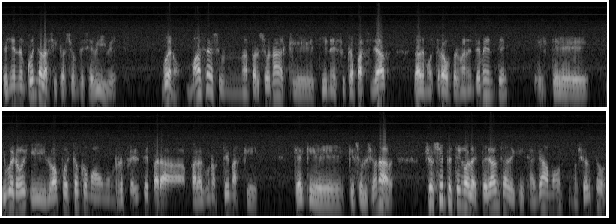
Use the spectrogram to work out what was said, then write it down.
teniendo en cuenta la situación que se vive. Bueno, Massa es una persona que tiene su capacidad, la ha demostrado permanentemente, este, y bueno, y lo ha puesto como un referente para, para algunos temas que, que hay que, que solucionar. Yo siempre tengo la esperanza de que salgamos, ¿no es cierto?,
